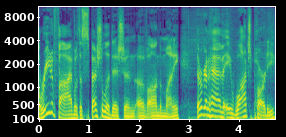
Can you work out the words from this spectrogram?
3 to 5 with a special edition of On the Money. Then we're going to have a watch party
